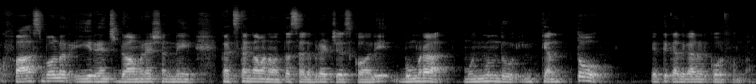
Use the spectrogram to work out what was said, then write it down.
ఒక ఫాస్ట్ బౌలర్ ఈ రేంజ్ డామినేషన్ని ఖచ్చితంగా మనం అంతా సెలబ్రేట్ చేసుకోవాలి. బుమ్రా ముందు ఇంకెంతో ఎత్తుకెదగాలని కోరుకుందాం.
